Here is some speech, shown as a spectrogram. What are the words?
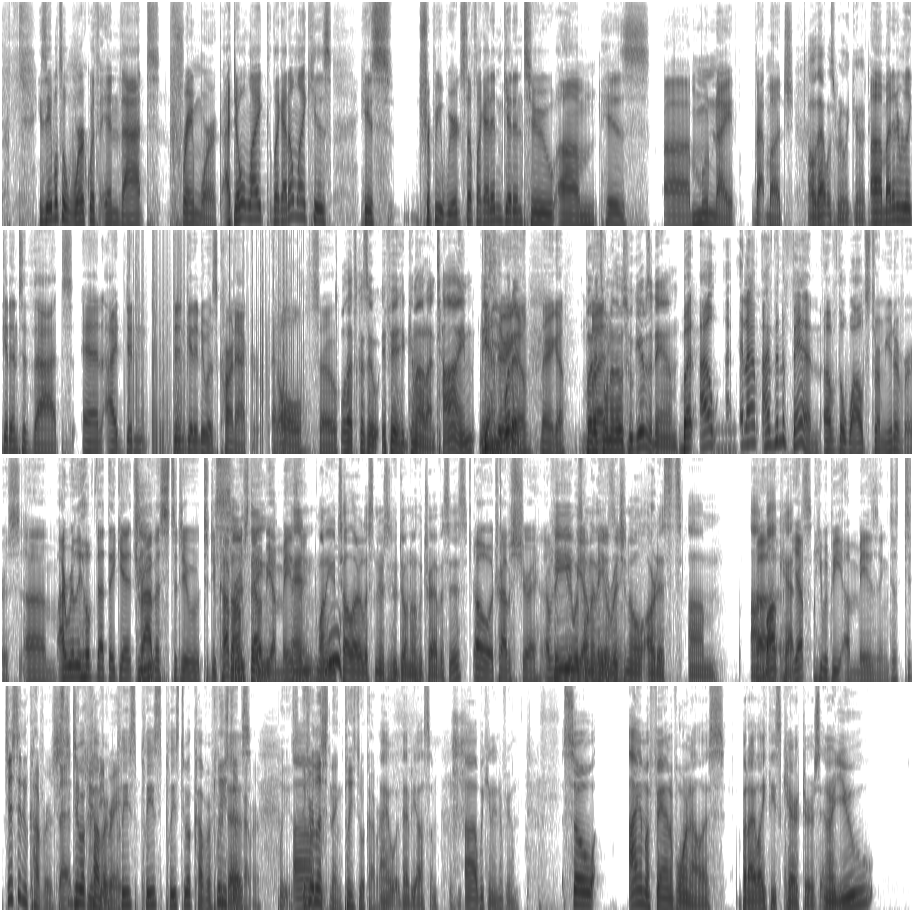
he's able to work within that framework. I don't like like I don't like his his trippy weird stuff like I didn't get into um his uh Moon Knight that much. Oh, that was really good. Um, I didn't really get into that, and I didn't didn't get into his Karnak at all. So well, that's because if it had come out on time, maybe yeah, you there would you have. go. There you go. But, it's one of those who gives a damn. But I and I I've been a fan of the Wildstorm universe. Um, I really hope that they get Do Travis to do to do covers. That would be amazing. And why don't you tell our listeners who don't know who Travis is? Oh, Travis Charest. I would think He was one of the original artists um, on Uh, Wildcats. Yep, he would be amazing. Just to, just to do covers. Just to do a think he would be cover, please, please, please do a cover Please for do a cover. Please, if you're Um, listening, please do a cover. I, that'd be awesome. Uh, we can interview him. So, I am a fan of Warren Ellis, but I like these characters. And are you,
